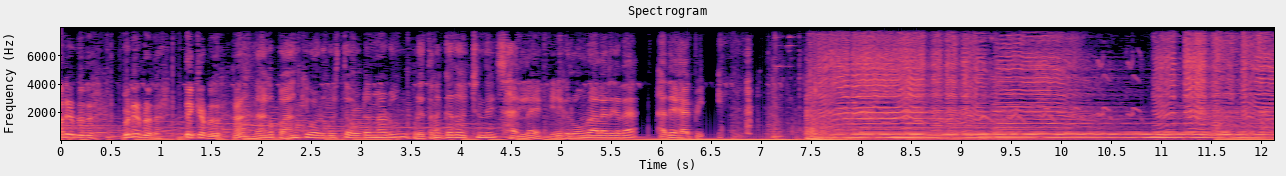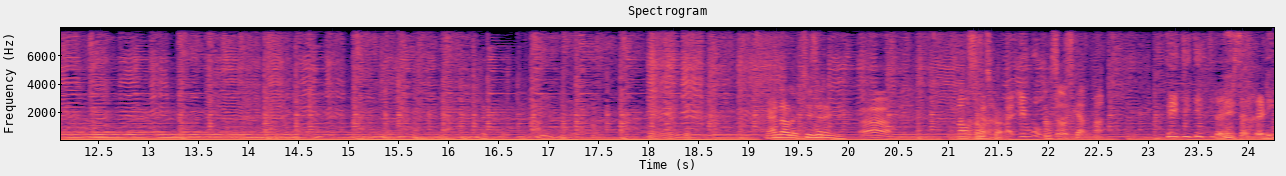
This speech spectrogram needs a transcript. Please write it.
అరే brother good night brother take care brother ఇందాక పాంకి వాడికి వస్తే ఒకటి అన్నాడు ఇప్పుడు ఇతనికి కదా వచ్చింది. సర్లే వీడికి రూమ్ రాలేదు కదా అదే హ్యాపీ అండ్ వాళ్ళు వచ్చేసారండి. రెడీ సార్ రెడీ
